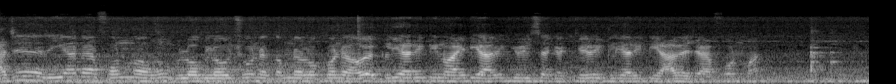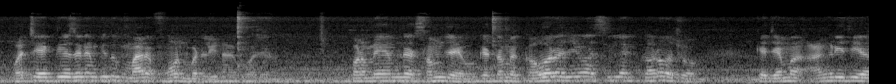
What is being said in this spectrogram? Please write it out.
આજે રિયાના ફોનમાં હું બ્લોગ લઉં છું ને તમને લોકોને હવે ક્લિયરિટીનો આઈડિયા આવી ગયો છે કે કેવી ક્લિયરિટી આવે છે આ ફોનમાં. વચ્ચે એક દિવસ એને એમ કીધું કે મારે ફોન બદલી નાખવો છે. પણ મેં એમને સમજાવ્યું કે તમે કવર જ એવા સિલેક્ટ કરો છો કે જેમાં આંગળીથી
